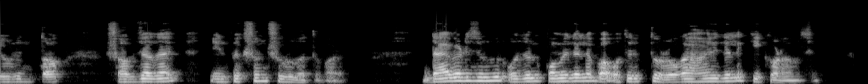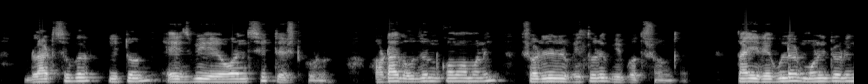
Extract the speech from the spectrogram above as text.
ইউরিন, ত্বক সব জায়গায় ইনফেকশন শুরু হতে পারে। ডায়াবেটিস রোগীর ওজন কমে গেলে বা অতিরিক্ত রোগা হয়ে গেলে কি করা উচিত? ব্লাড সুগার কিটোন এইচবিএওয়ানসি টেস্ট করুন। হঠাৎ ওজন কমা মানেই শরীরের ভিতরে বিপদ সংখ্যা তাই রেগুলার মনিটরিং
